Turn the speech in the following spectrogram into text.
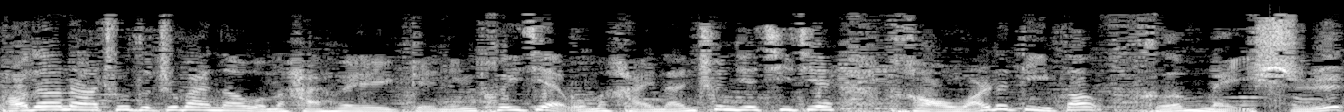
好的，那除此之外呢，我们还会给您推荐我们海南春节期间好玩的地方和美食。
